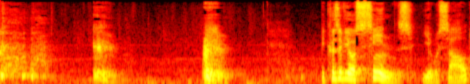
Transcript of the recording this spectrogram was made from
because of your sins you were sold.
